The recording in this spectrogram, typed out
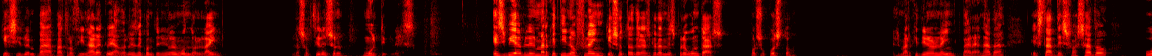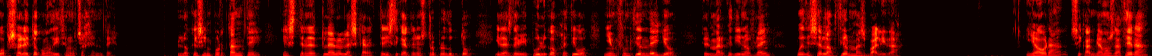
que sirven para patrocinar a creadores de contenido en el mundo online. Las opciones son múltiples. ¿Es viable el marketing offline? Que es otra de las grandes preguntas. Por supuesto. El marketing online para nada está desfasado u obsoleto, como dice mucha gente. Lo que es importante es tener claro las características de nuestro producto y las de mi público objetivo, y en función de ello, el marketing offline puede ser la opción más válida. Y ahora, si cambiamos de acera,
